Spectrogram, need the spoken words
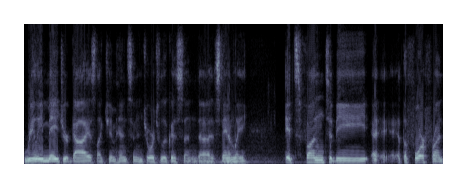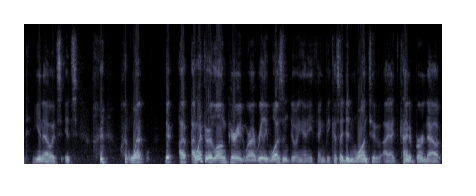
really major guys like Jim Henson and George Lucas and uh, Stan Lee it's fun to be at, the forefront. You know, it's it's when there, I, I went through a long period where I really wasn't doing anything because I didn't want to. I had kind of burned out.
